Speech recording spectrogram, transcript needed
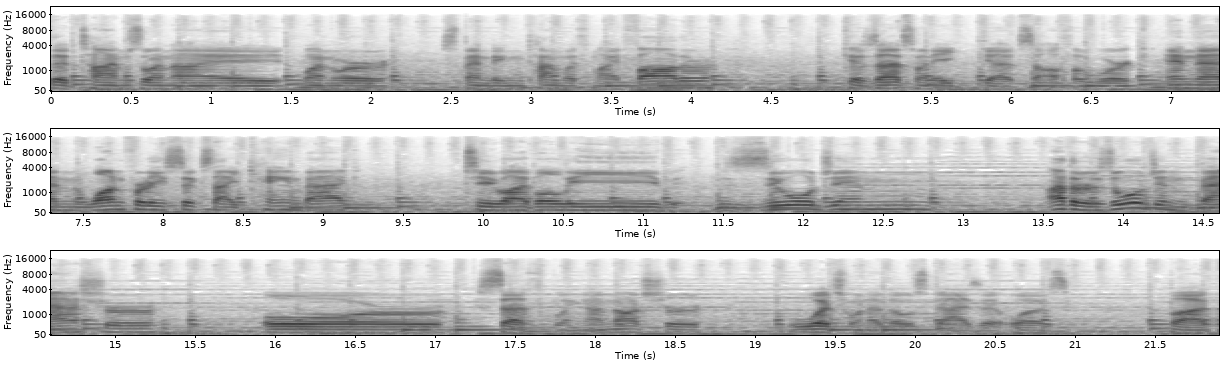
the times when I when we're spending time with my father because that's when he gets off of work. And then 146 I came back to, I believe, Zul'jin, either Zul'jin Basher or Seth Bling. I'm not sure which one of those guys it was. But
